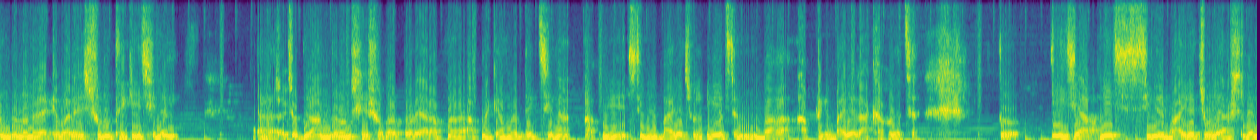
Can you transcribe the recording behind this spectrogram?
আন্দোলনের একেবারে শুরু থেকেই ছিলেন। যদিও আন্দোলন শেষ হবার পরে আর আপনার, আপনাকে আমরা দেখছি না। আপনি সিনের বাইরে চলে গিয়েছেন বা আপনাকে বাইরে রাখা হয়েছে। তো এই যে আপনি সিনের বাইরে চলে আসলেন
